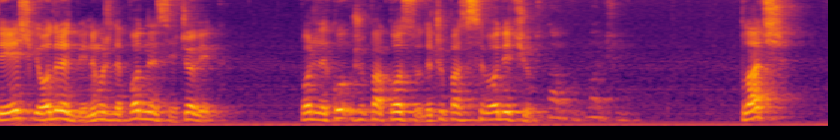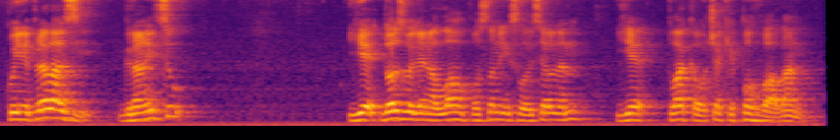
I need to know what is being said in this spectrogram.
teške odredbe. Ne može da podnese čovjek. Pođe da čupa kosu, da čupa sa sebe odjeću. Plać koji ne prelazi granicu je dozvoljen Allahu poslanik sallallahu alejhi ve sellem je plakao čak je pohvalan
